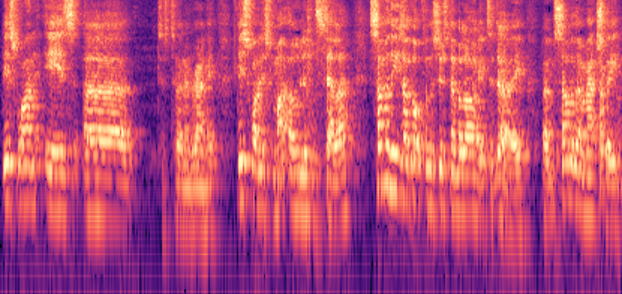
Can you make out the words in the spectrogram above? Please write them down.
This one is, uh, just turn it around here. This one is from my own little cellar. Some of these I got from the Systembolaget today. Um, some of them actually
